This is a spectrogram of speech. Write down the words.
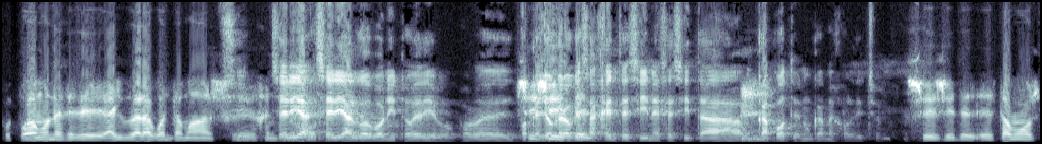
pues podamos ayudar a cuanta más sí, eh, gente. Sería, mejor. sería algo bonito, ¿eh, Diego? Por, eh, porque sí, yo sí, creo que esa gente sí necesita un capote, nunca mejor dicho. Sí, sí, te, estamos,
